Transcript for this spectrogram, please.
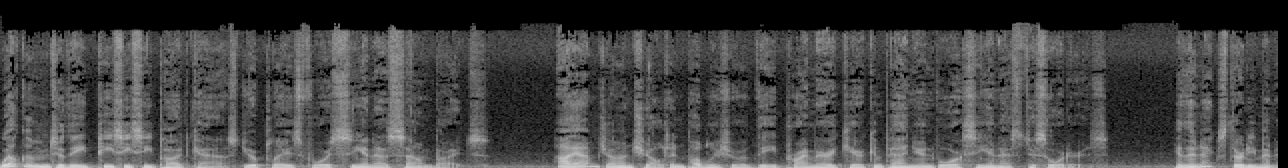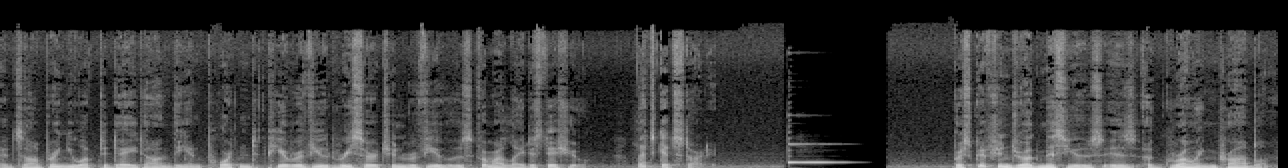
Welcome to the PCC Podcast, your place for CNS soundbites. Hi, I'm John Shelton, publisher of the Primary Care Companion for CNS Disorders. In the next 30 minutes, I'll bring you up to date on the important peer-reviewed research and reviews from our latest issue. Let's get started. Prescription drug misuse is a growing problem.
